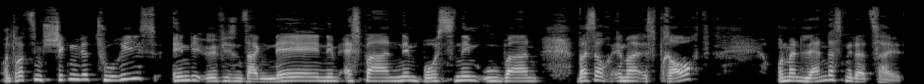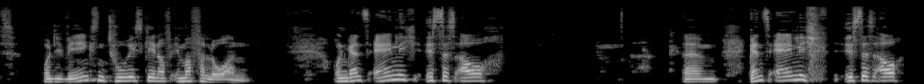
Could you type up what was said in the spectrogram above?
Und trotzdem schicken wir Touris in die Öfis und sagen, nee, nimm S-Bahn, nimm Bus, nimm U-Bahn, was auch immer es braucht. Und man lernt das mit der Zeit. Und die wenigsten Touris gehen auf immer verloren. Und ganz ähnlich ist das auch ähm, ganz ähnlich ist das auch,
